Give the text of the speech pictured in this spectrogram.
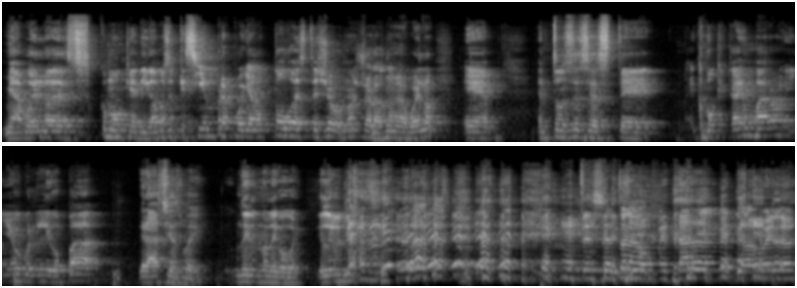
mi abuelo es como que digamos el que siempre ha apoyado todo este show, ¿no? Shout out a mi abuelo. Eh, entonces, este, como que cae un baro y llego con él y digo, pa, gracias, güey. No, no le digo, güey. Y le digo, gracias. Te suelta una bofetada, mi abuelo.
